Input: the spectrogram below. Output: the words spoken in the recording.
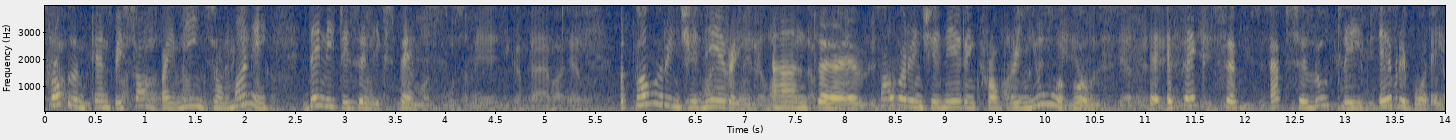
problem can be solved by means of money, then it is an expense. But power engineering and uh, power engineering from renewables affects uh, absolutely everybody.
